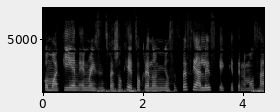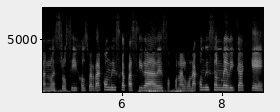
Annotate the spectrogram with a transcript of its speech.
como aquí en, Raising Special Kids o creando niños especiales, que, tenemos a nuestros hijos, ¿verdad? Con discapacidades o con alguna condición médica que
